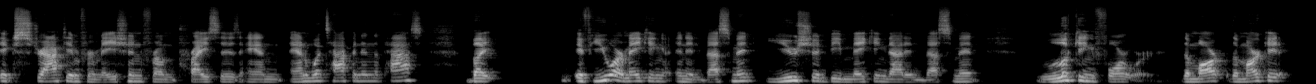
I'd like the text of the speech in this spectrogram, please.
extract information from prices and and what's happened in the past but if you are making an investment, you should be making that investment looking forward. The mar- the market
